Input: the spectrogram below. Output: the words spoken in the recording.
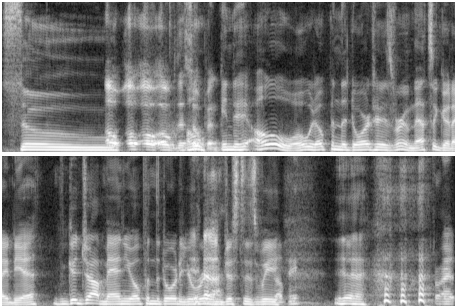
so. Oh. Oh. Oh. Oh. This Oh, opened. into oh, oh, it opened the door to his room. That's a good idea. Good job, man. You opened the door to your Yeah. room just as we. Dummy. Yeah. try,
